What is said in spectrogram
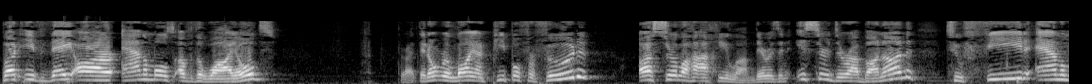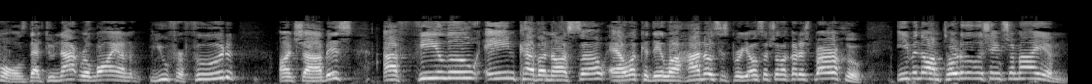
but if they are animals of the wild, right, they don't rely on people for food, asr lahachilam. There is an isser derabanan to feed animals that do not rely on you for food on Shabbos. Afilu ein kavanaso ela kadei lahanos is Yosef shalakadosh baruch Even though I'm totally l'shem shemayim.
